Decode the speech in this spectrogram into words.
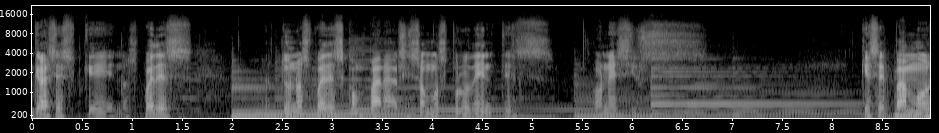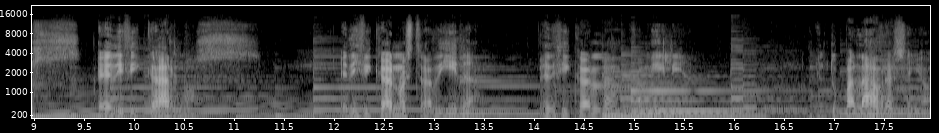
gracias que nos puedes, tú nos puedes comparar si somos prudentes o necios. Que sepamos edificarnos, edificar nuestra vida, edificar la familia en tu palabra, Señor.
